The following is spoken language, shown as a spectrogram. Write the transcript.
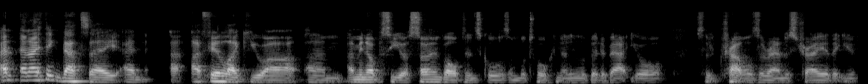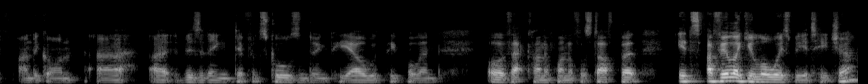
And and I think that's a and I feel like you are um I mean obviously you're so involved in schools and we're talking a little bit about your sort of travels around Australia that you've undergone uh, uh visiting different schools and doing PL with people and all of that kind of wonderful stuff. But it's I feel like you'll always be a teacher,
